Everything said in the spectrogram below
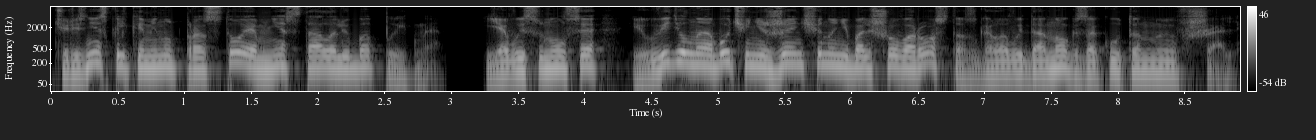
Через несколько минут простоя мне стало любопытно. Я высунулся и увидел на обочине женщину небольшого роста, с головы до ног закутанную в шаль.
